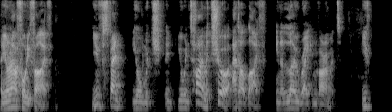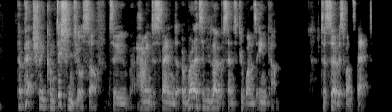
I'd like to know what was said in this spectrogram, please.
and you're now 45, you've spent your your entire mature adult life in a low rate environment. You've perpetually conditioned yourself to having to spend a relatively low percentage of one's income to service one's debt.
